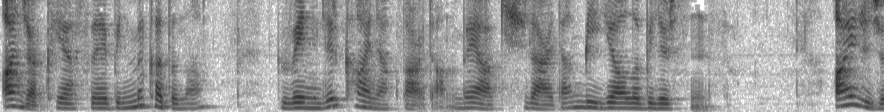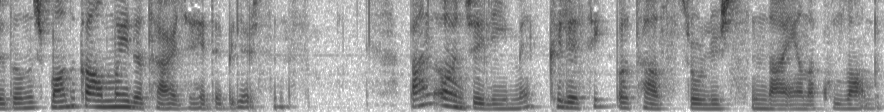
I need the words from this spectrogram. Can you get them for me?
Ancak kıyaslayabilmek adına güvenilir kaynaklardan veya kişilerden bilgi alabilirsiniz. Ayrıca danışmanlık almayı da tercih edebilirsiniz. Ben önceliğimi klasik batı astrolojisinden yana kullandım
